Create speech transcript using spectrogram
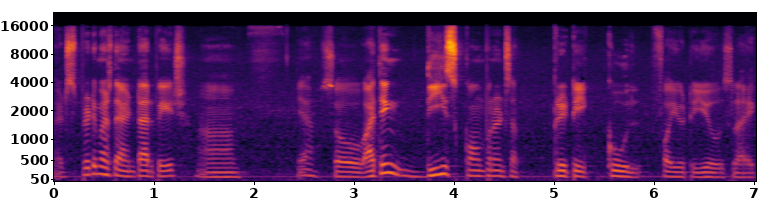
it's pretty much the entire page. Um, yeah so I think these components are pretty cool for you to use like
